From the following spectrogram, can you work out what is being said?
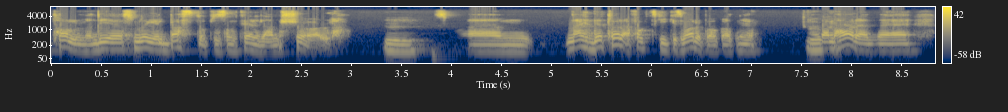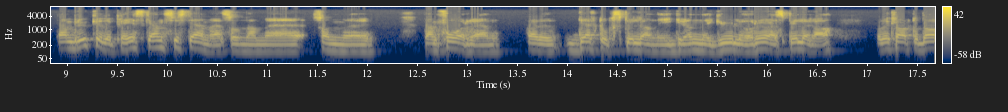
tall, men de er som regel best å presentere dem sjøl. Mm. Um, nei, det tør jeg faktisk ikke svare på akkurat nå. Okay. De, har en, eh, de bruker det PlayScan-systemet som, de, eh, som eh, de får delt opp spillerne i grønne, gule og røde spillere. Og det er klart, og Da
